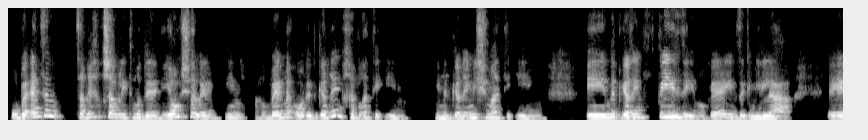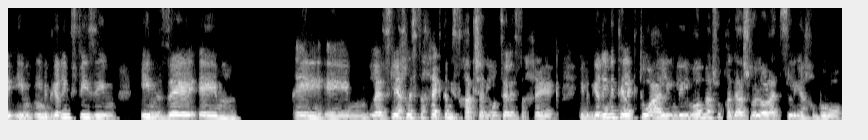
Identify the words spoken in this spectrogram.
הוא בעצם צריך עכשיו להתמודד יום שלם עם הרבה מאוד אתגרים חברתיים, עם אתגרים משמעתיים, עם אתגרים פיזיים, אוקיי? אם זה גמילה, אה, עם, עם אתגרים פיזיים, אם זה אה, אה, להצליח לשחק את המשחק שאני רוצה לשחק, עם אתגרים אינטלקטואליים, ללמוד משהו חדש ולא להצליח בו.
